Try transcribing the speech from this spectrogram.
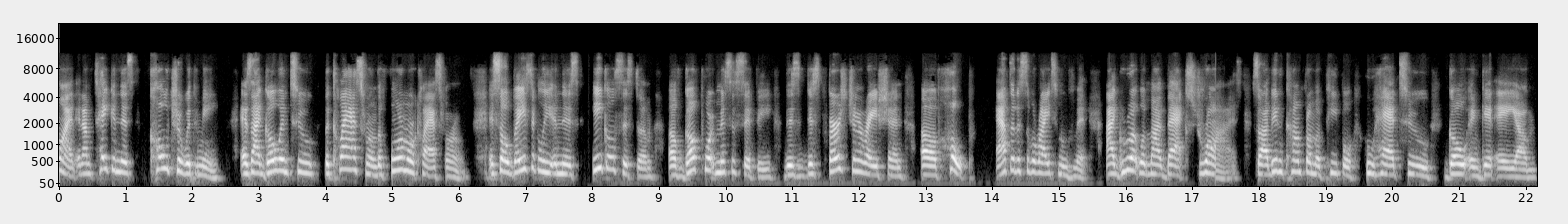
on and I'm taking this culture with me, as I go into the classroom, the formal classroom. And so basically in this ecosystem of Gulfport, Mississippi, this, this first generation of hope after the civil rights movement, I grew up with my back strong. So I didn't come from a people who had to go and get a, um,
